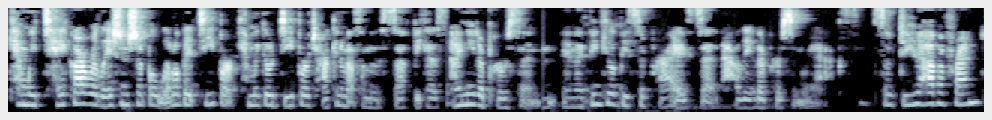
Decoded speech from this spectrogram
Can we take our relationship a little bit deeper? Can we go deeper talking about some of this stuff? Because I need a person, and I think you'll be surprised at how the other person reacts. So, do you have a friend?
